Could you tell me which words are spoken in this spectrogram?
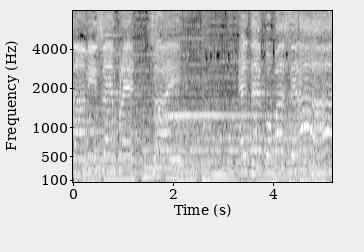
Pensami sempre, sai, e il tempo passerà.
